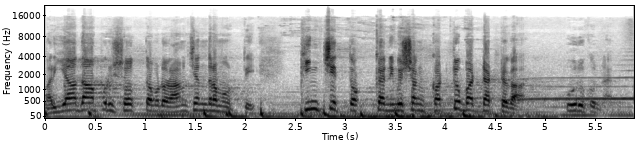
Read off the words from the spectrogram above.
మర్యాదా పురుషోత్తముడు రామచంద్రమూర్తి కించిత్ ఒక్క నిమిషం కట్టుబడ్డట్టుగా ఊరుకున్నారు.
